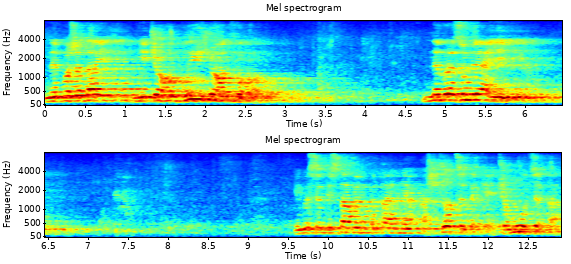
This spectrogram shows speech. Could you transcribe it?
не пожадай нічого ближнього Твого, не врозумляє їх. І ми собі ставимо питання, а що це таке? Чому це так?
